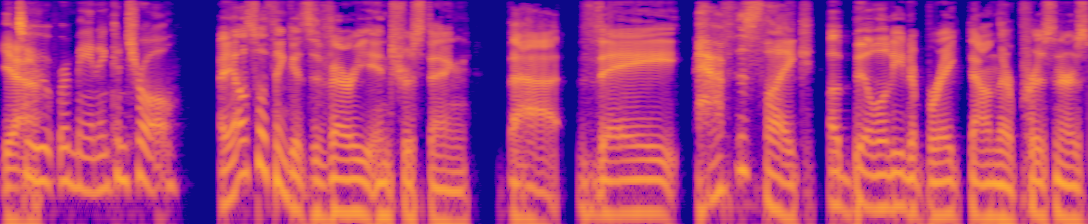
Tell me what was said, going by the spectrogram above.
Yeah. to remain in control. I also think it's very interesting that they have this like ability to break down their prisoners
